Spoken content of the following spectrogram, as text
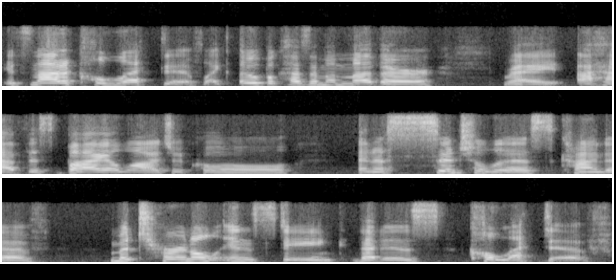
it's not a collective, like, oh, because I'm a mother, right? I have this biological and essentialist kind of maternal instinct that is collective,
